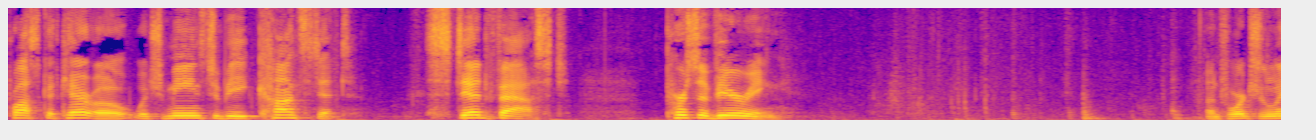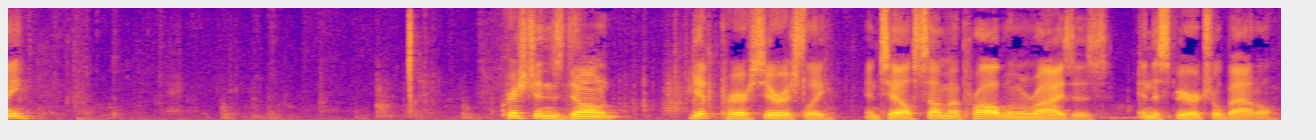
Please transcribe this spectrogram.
proskatero, which means to be constant, steadfast, persevering. Unfortunately, Christians don't get prayer seriously until some problem arises in the spiritual battle.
